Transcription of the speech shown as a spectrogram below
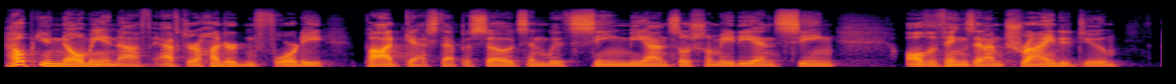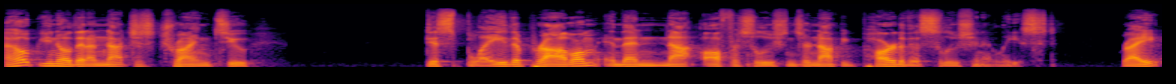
I hope you know me enough after 140 podcast episodes and with seeing me on social media and seeing all the things that I'm trying to do. I hope you know that I'm not just trying to display the problem and then not offer solutions or not be part of the solution at least, right?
